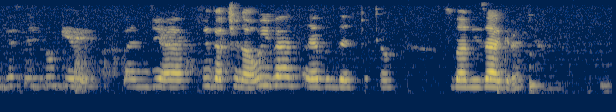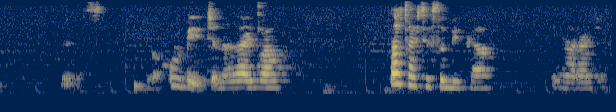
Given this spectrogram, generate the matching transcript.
22 będzie się zaczynał event, a ja będę jeszcze chciał z wami zagrać. Więc no, na live'a. Zostawcie sobie i na razie.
